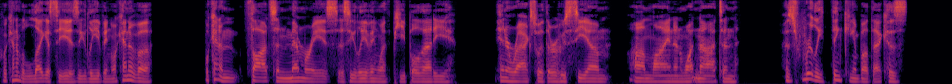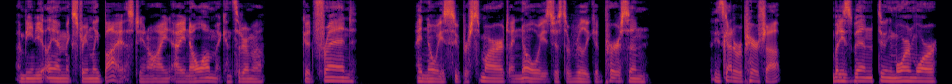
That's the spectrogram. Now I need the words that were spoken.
What kind of a legacy is he leaving? What kind of a, what kind of thoughts and memories is he leaving with people that he interacts with or who see him online and whatnot? And I was really thinking about that because immediately I'm extremely biased. You know, I, I know him. I consider him a good friend. I know he's super smart. I know he's just a really good person. He's got a repair shop, but he's been doing more and more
